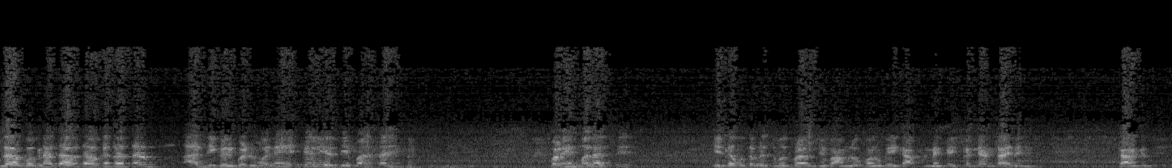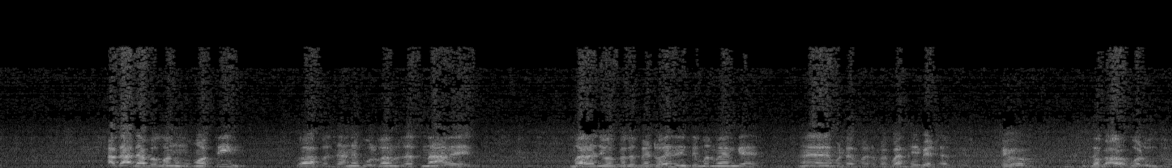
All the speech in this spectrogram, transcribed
જરા કોઈકના દસ દસ વખત દર આરજી કરી પડે. કોઈને એ પેલી હતી એ પાસ થાય. પણ એ મળે જ છે. એટલે હું તમને સમજ પાડું છું આમ લોકોનું કંઈક આપણને કંઈક કલ્યાણ થાય ને. કારણ કે આ દાદા ભગવાન હું હોતી તો આ બધાને બોલવાનું રસ ના આવે. મારા જેવો ભગત બેઠો હોય ને, તે મનમાં એમ કે હા મોટા મોટા ભગવાન થઈ બેઠા છે. હું તો ગાળો પડું તો.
